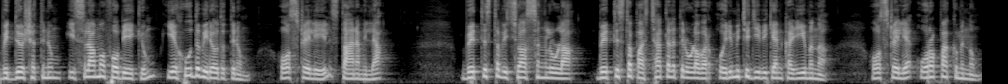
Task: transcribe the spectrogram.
വിദ്വേഷത്തിനും ഇസ്ലാമോഫോബിയയ്ക്കും യഹൂദ വിരോധത്തിനും ഓസ്ട്രേലിയയിൽ സ്ഥാനമില്ല. വ്യത്യസ്ത വിശ്വാസങ്ങളുള്ള വ്യത്യസ്ത പശ്ചാത്തലത്തിലുള്ളവർ ഒരുമിച്ച് ജീവിക്കാൻ കഴിയുമെന്ന് ഓസ്ട്രേലിയ ഉറപ്പാക്കുമെന്നും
